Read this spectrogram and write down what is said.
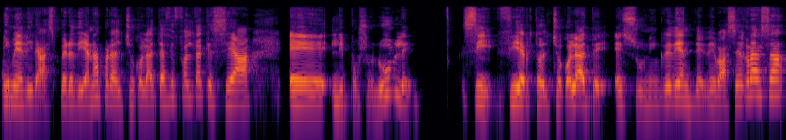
Y me dirás, pero Diana, para el chocolate hace falta que sea eh, liposoluble. Sí, cierto, el chocolate es un ingrediente de base grasa,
